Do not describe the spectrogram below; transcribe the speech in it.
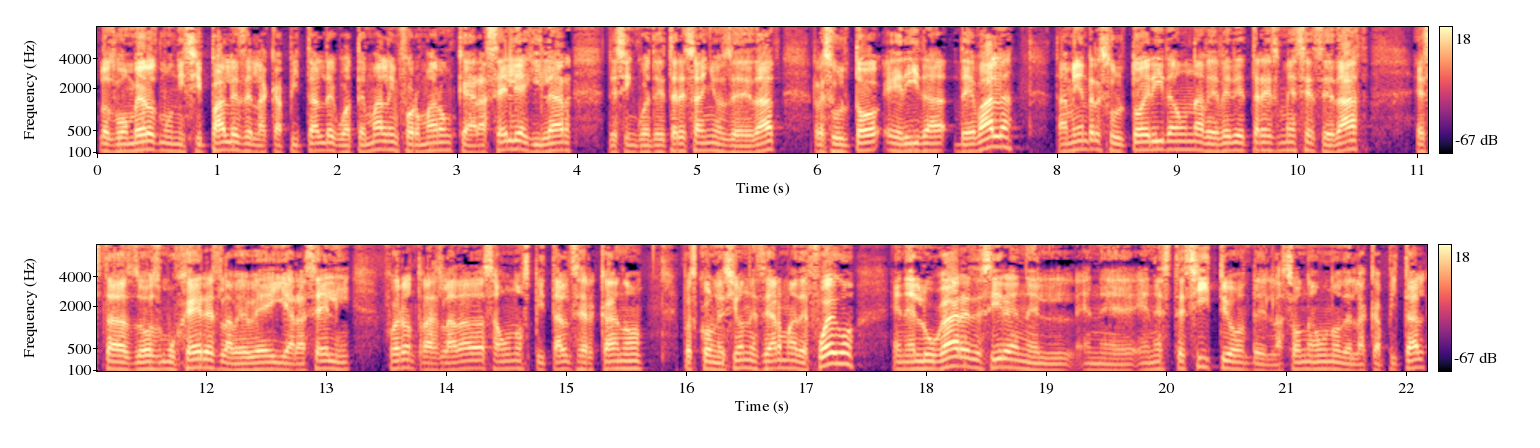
Los bomberos municipales de la capital de Guatemala informaron que Araceli Aguilar, de 53 años de edad, resultó herida de bala. También resultó herida una bebé de tres meses de edad. Estas dos mujeres, la bebé y Araceli, fueron trasladadas a un hospital cercano, pues con lesiones de arma de fuego. En el lugar, es decir, en, el, en, este sitio de la zona 1 de la capital,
